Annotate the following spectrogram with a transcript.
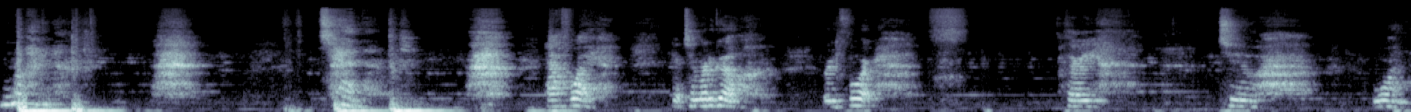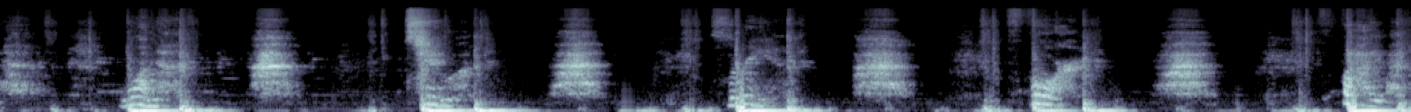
nine, ten. Halfway. Get 10 more to go. Ready for it. Three, two, one. One, two, three, four, five,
